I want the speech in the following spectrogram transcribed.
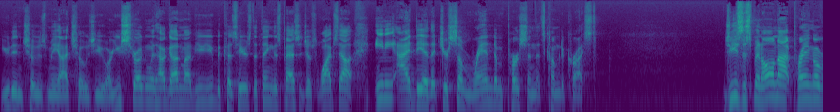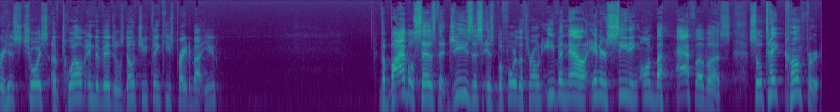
You didn't choose me, I chose you. Are you struggling with how God might view you? Because here's the thing this passage just wipes out any idea that you're some random person that's come to Christ. Jesus spent all night praying over his choice of 12 individuals. Don't you think he's prayed about you? The Bible says that Jesus is before the throne even now, interceding on behalf of us. So take comfort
